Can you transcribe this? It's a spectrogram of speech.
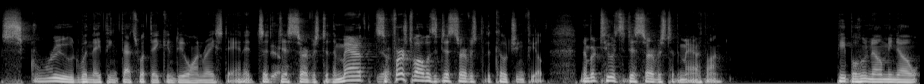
screwed when they think that's what they can do on race day and it's a disservice to the marathon so first of all it was a disservice to the coaching field number two it's a disservice to the marathon people who know me know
